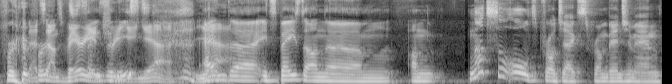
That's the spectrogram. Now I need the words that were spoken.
for That for, sounds very intriguing, yeah. Yeah. And uh, it's based on um, on not so old projects from Benjamin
